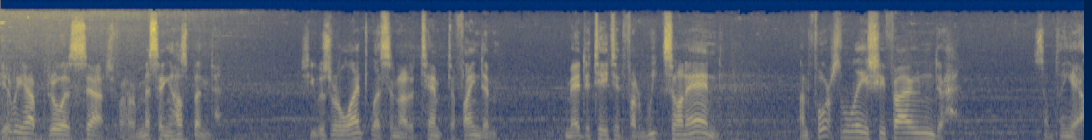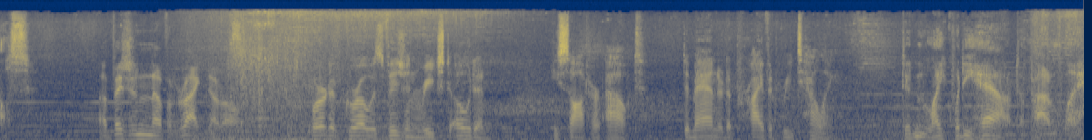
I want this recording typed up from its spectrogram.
Here we have Groa's search for her missing husband. She was relentless in her attempt to find him. Meditated for weeks on end. Unfortunately, she found... something else. A vision of Ragnarok. Word of Groa's vision reached Odin. He sought her out, demanded a private retelling. Didn't like what he heard, apparently.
